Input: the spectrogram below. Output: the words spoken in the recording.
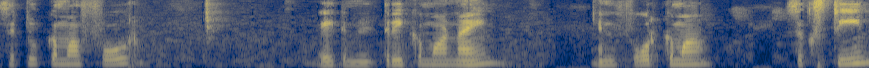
so two comma four eight minute three comma nine and four comma sixteen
